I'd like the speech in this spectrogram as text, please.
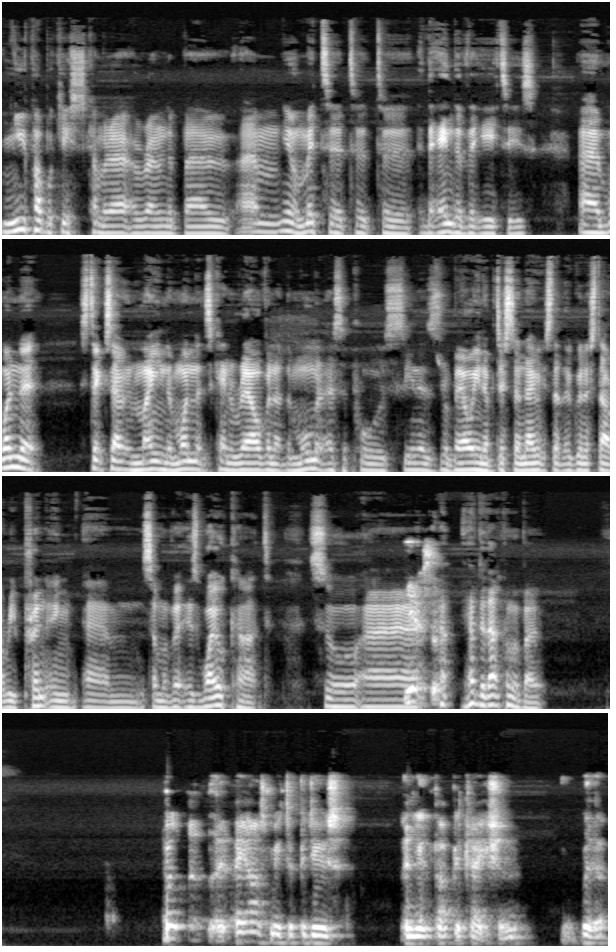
new publications coming out around about um, you know mid to, to, to the end of the eighties. Um, one that sticks out in mind and one that's kind of relevant at the moment, I suppose, seeing as Rebellion have just announced that they're going to start reprinting um, some of it, is Wildcat. So uh, yes, how, how did that come about? They asked me to produce a new publication with a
